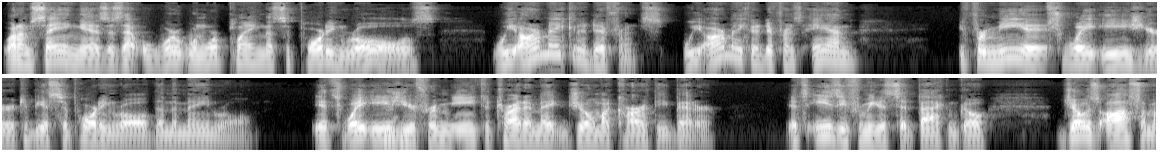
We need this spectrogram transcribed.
what I'm saying is, is that we're, when we're playing the supporting roles, we are making a difference. We are making a difference. And for me, it's way easier to be a supporting role than the main role. It's way easier mm-hmm. for me to try to make Joe McCarthy better. It's easy for me to sit back and go, Joe's awesome.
